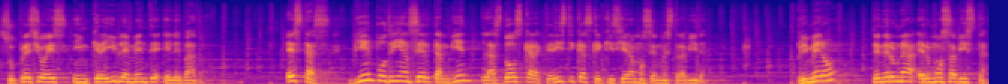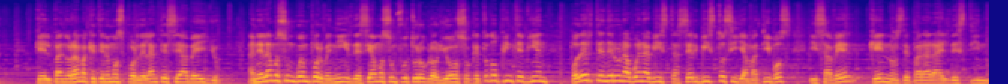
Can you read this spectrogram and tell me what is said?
su precio es increíblemente elevado. Estas bien podrían ser también las dos características que quisiéramos en nuestra vida. Primero, tener una hermosa vista, que el panorama que tenemos por delante sea bello, Anhelamos un buen porvenir, deseamos un futuro glorioso, que todo pinte bien, poder tener una buena vista, ser vistos y llamativos y saber qué nos deparará el destino.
